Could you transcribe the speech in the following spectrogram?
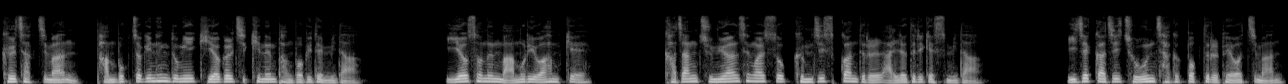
그 작지만 반복적인 행동이 기억을 지키는 방법이 됩니다. 이어서는 마무리와 함께 가장 중요한 생활 속 금지 습관들을 알려드리겠습니다. 이제까지 좋은 자극법들을 배웠지만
